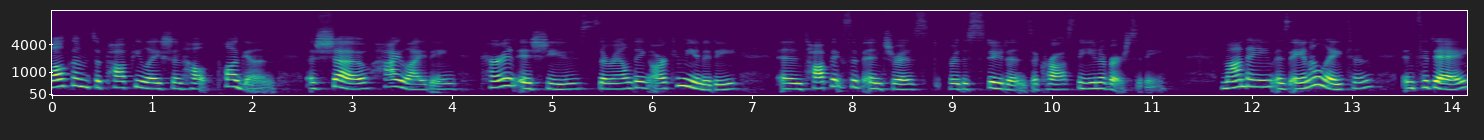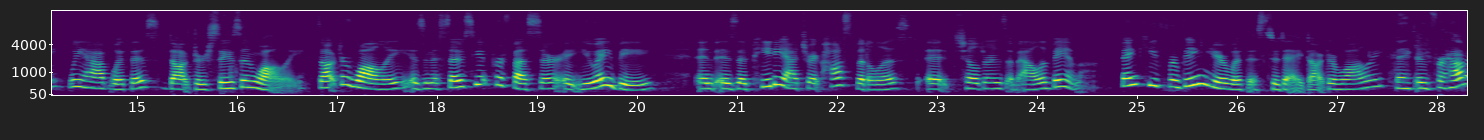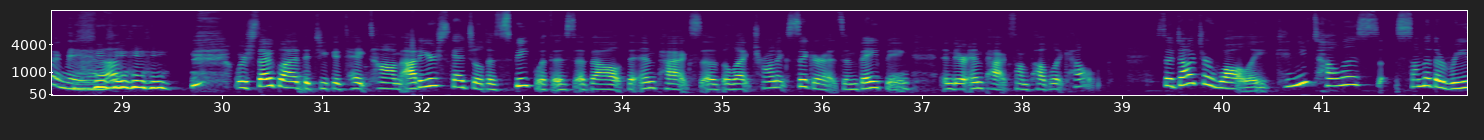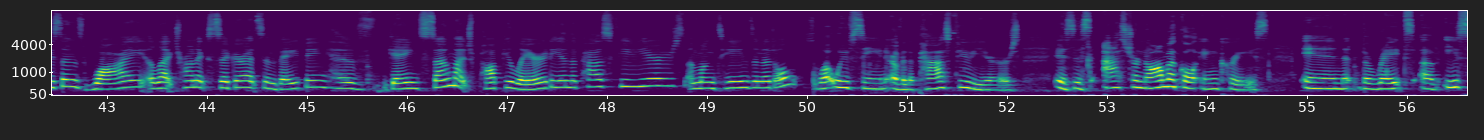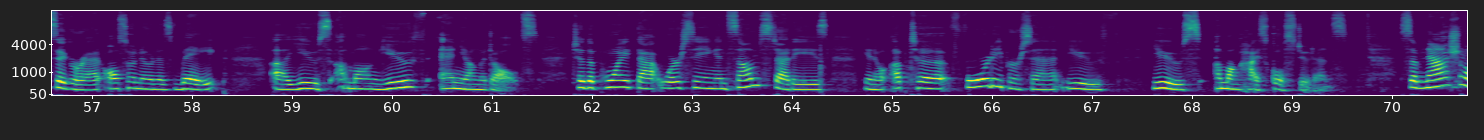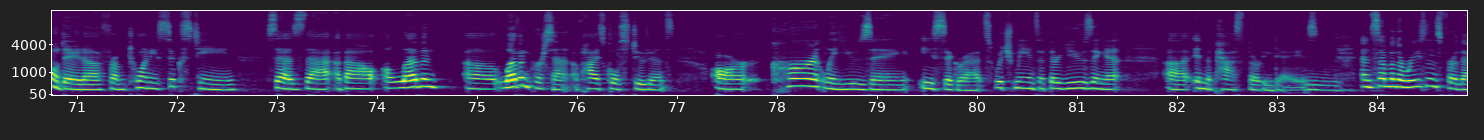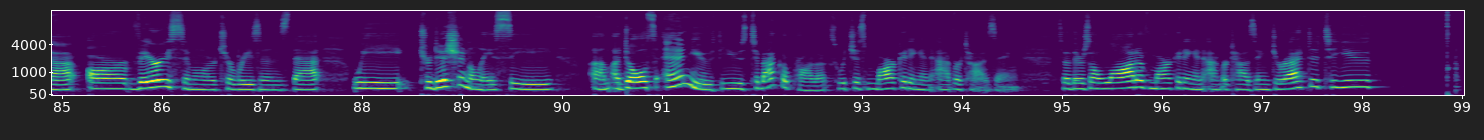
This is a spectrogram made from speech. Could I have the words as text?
welcome to Population Health Plug-in, a show highlighting current issues surrounding our community and topics of interest for the students across the university. My name is Anna Layton, and today we have with us Dr. Susan Walley. Dr. Walley is an associate professor at UAB and is a pediatric hospitalist at Children's of Alabama. Thank you for being here with us today, Dr. Walley. Thank you for having me, Anna. We're so glad that you could take time out of your schedule to speak with us about the impacts of electronic cigarettes and vaping and their impacts on public health. So, Dr. Walley, can you tell us some of the reasons why electronic cigarettes and vaping have gained so much popularity in the past few years among teens and adults? What we've seen over the past few years is this astronomical increase in the rates of e cigarette, also known as vape, uh, use among youth and young adults to the point that we're seeing in some studies, you know, up to 40% youth use among high school students. Some national data from 2016 says that about 11, uh, 11% of high school students are currently using e cigarettes, which means that they're using it uh, in the past 30 days. Mm. And some of the reasons for that are very similar to reasons that we traditionally see um, adults and youth use tobacco products, which is marketing and advertising. So there's a lot of marketing and advertising directed to youth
